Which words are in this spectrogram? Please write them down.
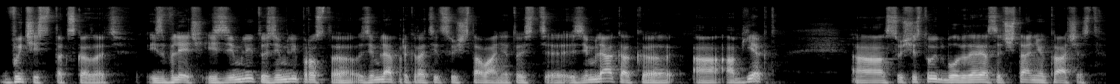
вычесть, так сказать, извлечь из Земли, то Земли просто Земля прекратит существование. То есть э, Земля как э, объект а, существует благодаря сочетанию качеств.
